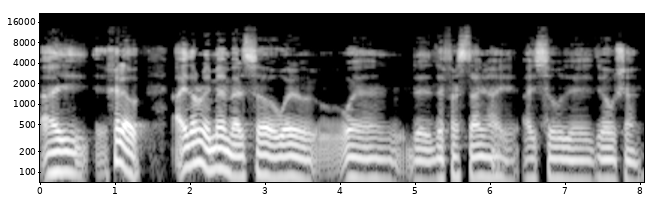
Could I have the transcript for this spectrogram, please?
I hello. I don't remember so well when the, the first time I, I saw the, the ocean.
